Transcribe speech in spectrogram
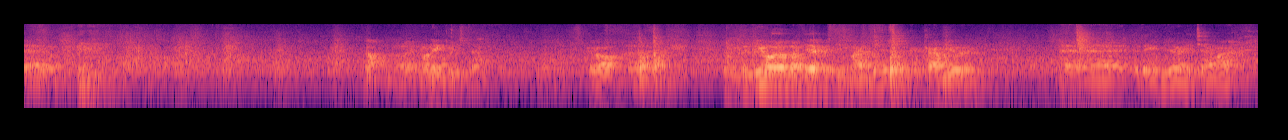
Eh, no non, è, non, è, questa, però eh, prima volevo partire da questa immagine, adesso che cambio eh, che bisogna che c'è una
